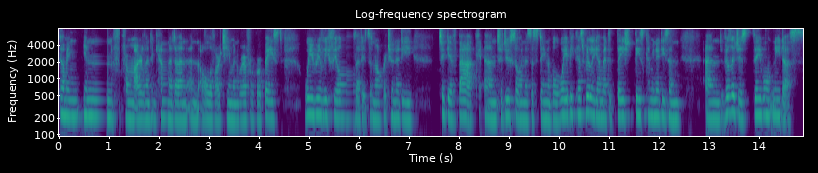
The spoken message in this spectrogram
coming in from Ireland and Canada and, and all of our team and wherever we're based, we really feel that it's an opportunity to give back and to do so in a sustainable way because really Emmett, they, these communities and and villages they won't need us.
